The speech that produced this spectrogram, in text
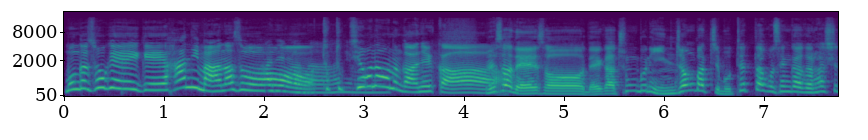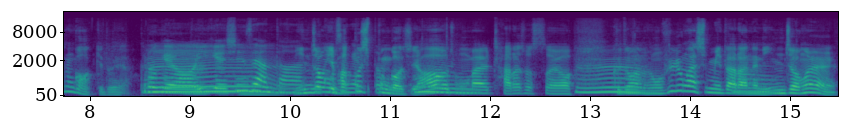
뭔가 속에 이게 한이 많아서 한이 많아, 툭툭 한이 튀어나오는 거 아닐까. 회사 내에서 내가 충분히 인정받지 못했다고 생각을 하시는 것 같기도 해요. 그러게요. 음. 이게 신세 한탄. 인정이 받고. 싶은 거지. 음. 아 정말 잘하셨어요. 음. 그동안 정말 훌륭하십니다라는 음. 인정을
